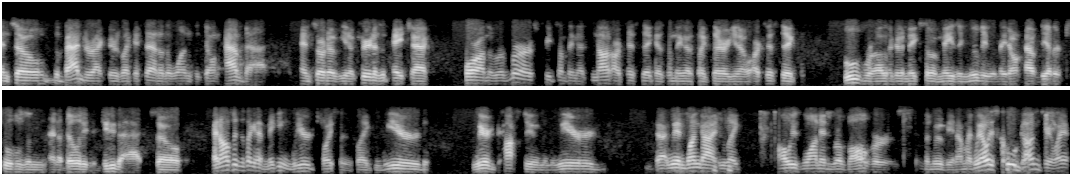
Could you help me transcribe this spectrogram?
And so the bad directors, like I said, are the ones that don't have that and sort of you know treat it as a paycheck, or on the reverse, treat something that's not artistic as something that's like their you know artistic oeuvre. They're going to make some amazing movie when they don't have the other tools and, and ability to do that. So, and also just like I said, making weird choices, like weird, weird costume and weird. That we had one guy who like always wanted revolvers in the movie, and I'm like, we always cool guns here. Why?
